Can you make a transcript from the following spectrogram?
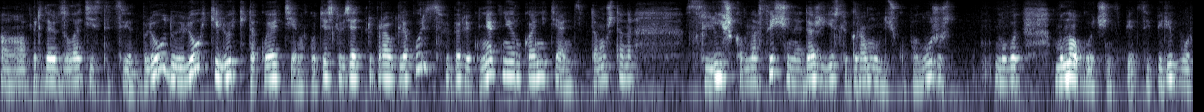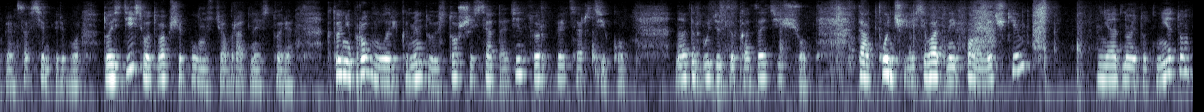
А, придает золотистый цвет блюду и легкий-легкий такой оттенок. Вот если взять приправу для курицы Фаберлик, у меня к ней рука не тянется, потому что она слишком насыщенная, даже если грамулечку положишь, ну вот много очень специй, перебор, прям совсем перебор, то здесь вот вообще полностью обратная история. Кто не пробовал, рекомендую 161,45 артикул. Надо будет заказать еще. Так, кончились ватные палочки. Ни одной тут нету.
